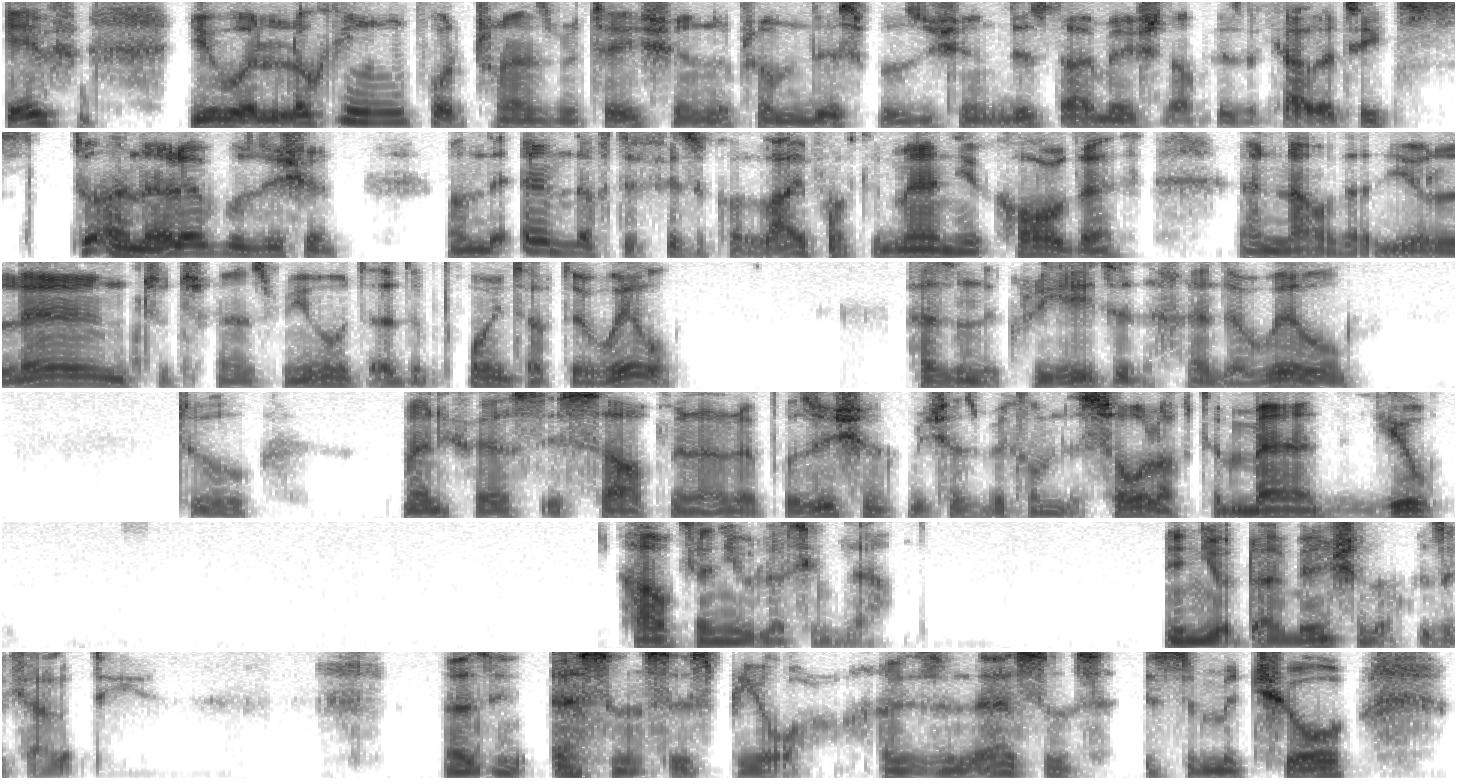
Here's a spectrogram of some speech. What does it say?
If you were looking for transmutation from this position, this dimension of physicality to another position on the end of the physical life of the man you call death, and now that you learn to transmute at the point of the will, hasn't the created had the will to manifest itself in another position, which has become the soul of the man, you. How can you let him down? In your dimension of physicality. As in essence is pure, as in essence is the mature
